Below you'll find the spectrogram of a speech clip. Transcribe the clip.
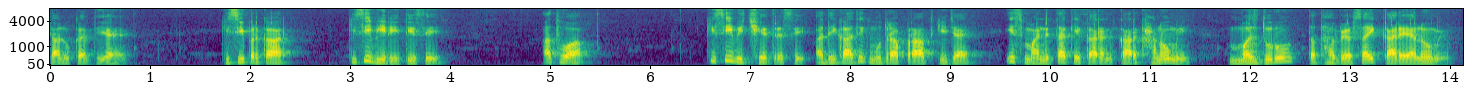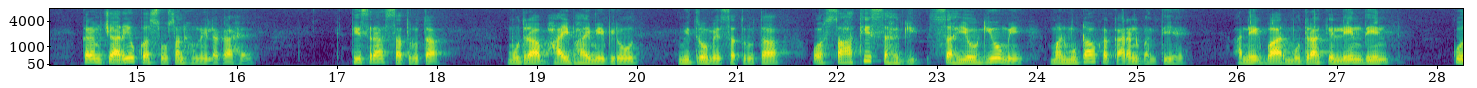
चालू कर दिया है। किसी प्रकार, किसी भी रीति से अथवा किसी भी क्षेत्र से अधिकाधिक मुद्रा प्राप्त की जाए, इस मान्यता के कारण कारखानों में, मजदूरों तथा व्यावसायिक कार्यालयों में कर्मचारियों का शोषण होने लगा है। तीसरा, शत्रुता। मुद्रा भाई भाई में विरोध, मित्रों में शत्रुता और साथी सहयोगियों में मनमुटाव का कारण बनती है। अनेक बार मुद्रा के लेन देन को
